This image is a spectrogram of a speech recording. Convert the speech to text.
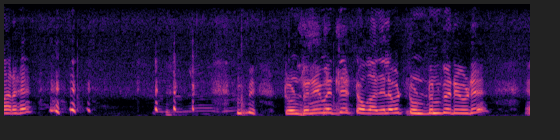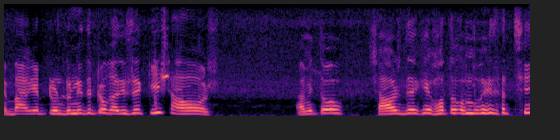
মারে। টুনটুনির মধ্যে টোকা দিলে আবার টুনটুন করে উঠে বাঘের টুনটুনিতে টোকা দিছে, কি সাহস। আমি তো সাহস দেখে হতভম্ব হয়ে যাচ্ছি।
